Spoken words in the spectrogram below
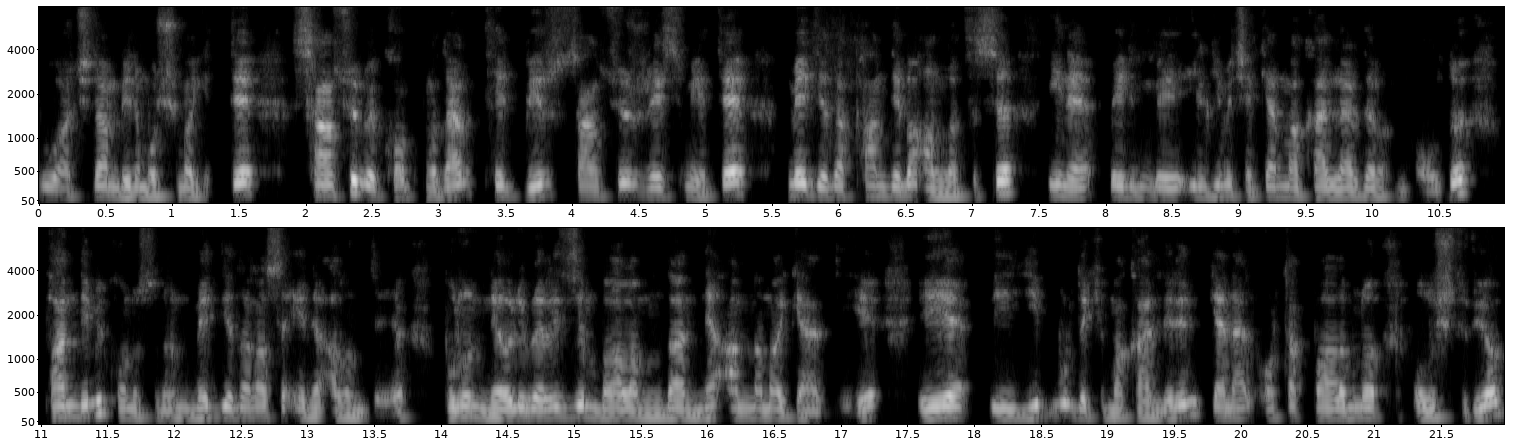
bu açıdan benim hoşuma gitti. Sansür ve korkmadan tedbir, sansür, resmiyete, medyada pandemi anlatısı yine benim e, ilgimi çeken makalelerden oldu. Pandemi konusunun medyada nasıl ele alındığı, bunun neoliberalizm bağlamında ne anlama geldiği e, e, buradaki makalelerin genel ortak bağlamını oluşturuyor.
